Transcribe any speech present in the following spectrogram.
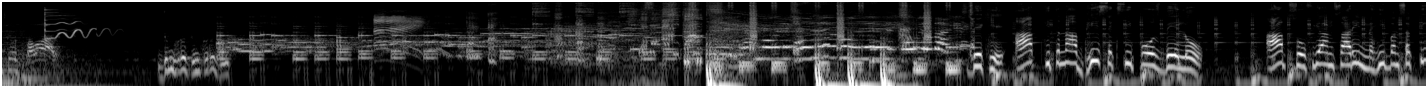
के बवाल जुम करो जुम करो जुम देखिए आप कितना भी सेक्सी पोज दे लो आप सोफिया अंसारी नहीं बन सकती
